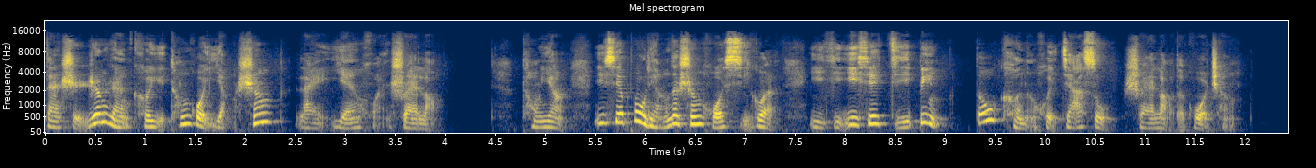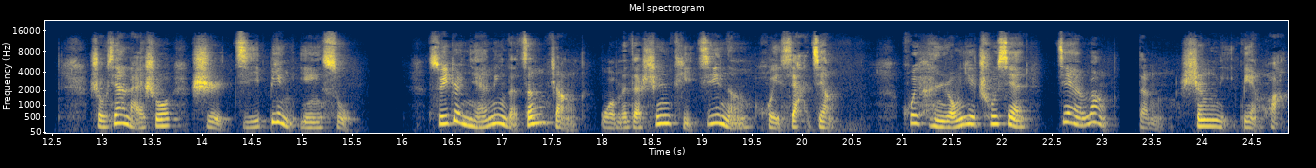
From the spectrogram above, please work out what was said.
但是仍然可以通过养生来延缓衰老。同样，一些不良的生活习惯以及一些疾病都可能会加速衰老的过程。首先来说是疾病因素，随着年龄的增长，我们的身体机能会下降，会很容易出现健忘等生理变化，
